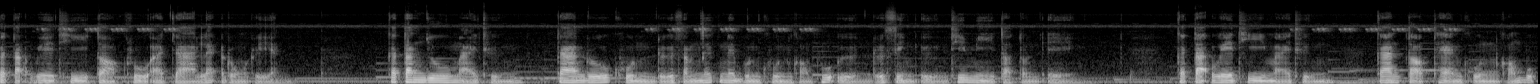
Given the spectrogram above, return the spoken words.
กะตะเวทีต่อครูอาจารย์และโรงเรียน กตัญญูหมายถึงการรู้คุณหรือสำนึกในบุญคุณของผู้อื่น หรือสิ่งอื่นที่มีต่อตนเอง กะตะเวทีหมายถึง การตอบแทนคุณของบุค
